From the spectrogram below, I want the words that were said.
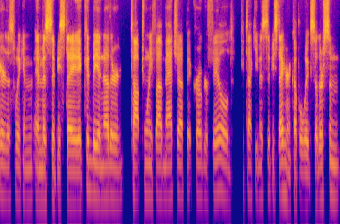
here this week in, in, Mississippi State. It could be another top 25 matchup at Kroger Field, Kentucky, Mississippi State here in a couple weeks. So there's some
